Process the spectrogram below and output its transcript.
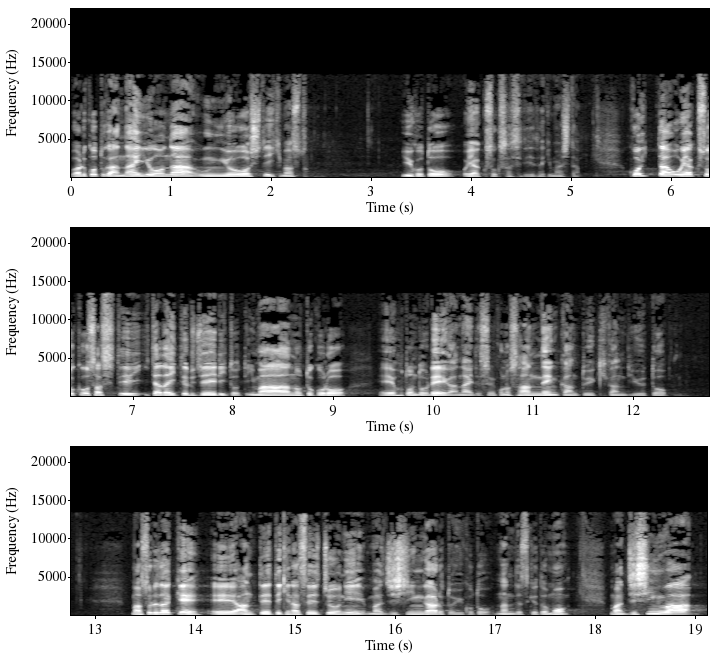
割ることがないような運用をしていきますと。いうことをお約束させていただきました。こういったお約束をさせていただいている J リートって今のところ、えー、ほとんど例がないですね。この3年間という期間でいうと、まあ、それだけ、えー、安定的な成長に、まあ、自信があるということなんですけども、まあ、自信は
